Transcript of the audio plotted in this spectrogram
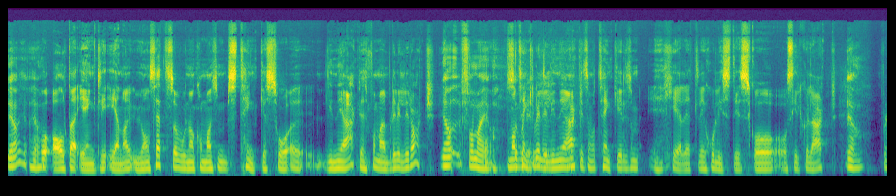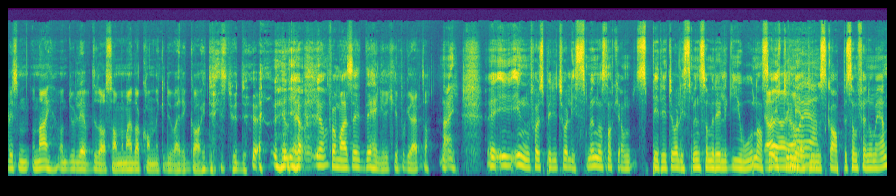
ja, ja, ja. Og alt er egentlig en av uansett. Så hvordan kan man liksom tenke så uh, lineært? Det For meg blir veldig rart. ja for meg òg. Man tenker veldig lineært, liksom, og tenker liksom helhetlig, holistisk og, og sirkulært. Ja. For liksom, nei, du levde da sammen med meg, da kan ikke du være guide hvis du dør. Ja, ja. For meg så Det henger ikke på greip. da. Nei. I, innenfor spiritualismen, nå snakker jeg om spiritualismen som religion, altså Ja, ja, ikke mediumskapet som fenomen.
